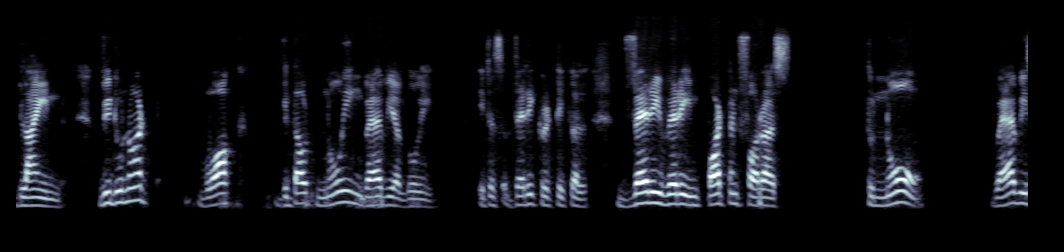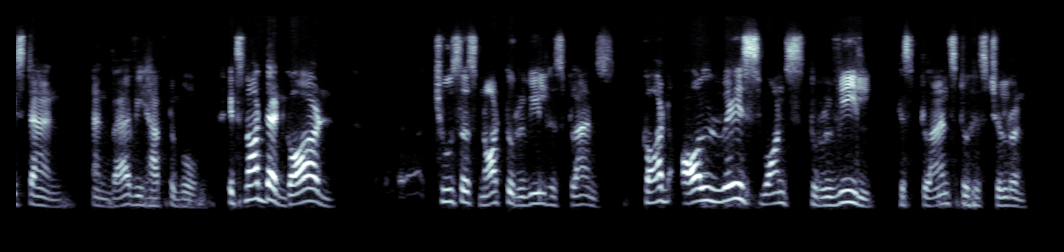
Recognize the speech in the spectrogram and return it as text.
blind. We do not walk without knowing where we are going. It is very critical, very, very important for us to know where we stand and where we have to go. It's not that God chooses not to reveal his plans. God always wants to reveal his plans to his children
